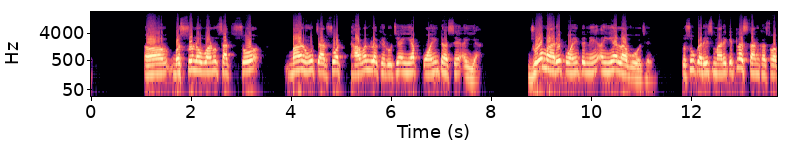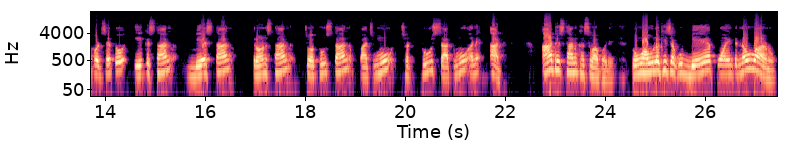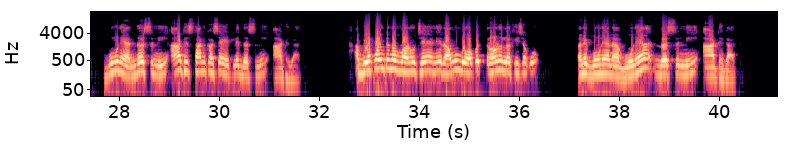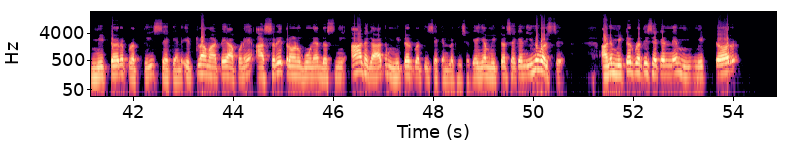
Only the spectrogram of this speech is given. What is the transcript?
બસો નવ્વાણું, સાતસો બાણું, ચારસો અઠ્ઠાવન લખેલું છે. અહીંયા પોઈન્ટ હશે અહીંયા. જો મારે પોઈન્ટને અહીંયા લાવવો છે, તો શું કરીશ? મારે કેટલા સ્થાન ખસવા પડશે? તો એક સ્થાન, બે સ્થાન, ત્રણ સ્થાન, ચોથું સ્થાન, પાંચમું, છઠ્ઠું, સાતમું અને આઠ. આઠ સ્થાન ખસવા પડે. તો હું આવું લખી શકું, બે પોઈન્ટ નવ્વાણું ગુણ્યા દસની આઠ સ્થાન ખસે એટલે દસની આઠ ઘાત. આ બે પોઈન્ટ નવ્વાણું છે, એને રાઉન્ડ ઓફ ત્રણ લખી શકું. અને ગુણ્યાના ગુણ્યા દસની આઠ ઘાત. મીટર પ્રતિ સેકન્ડ. એટલા માટે આપણે આશરે ત્રણ ગુણ્યા દસની આઠ ઘાત મીટર પ્રતિ સેકન્ડ લખી શકીએ. અહીંયા મીટર સેકન્ડ ઇનવર્સ છે. અને મીટર પ્રતિ સેકન્ડ ને મીટર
